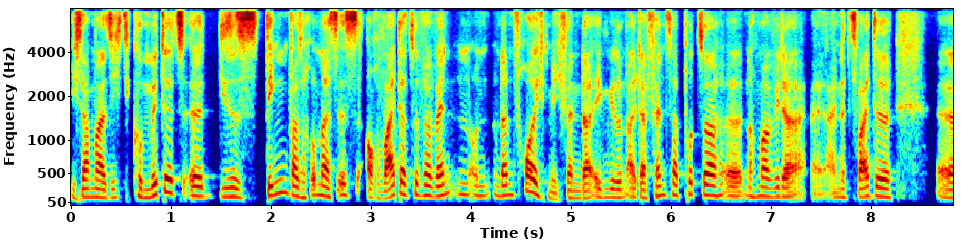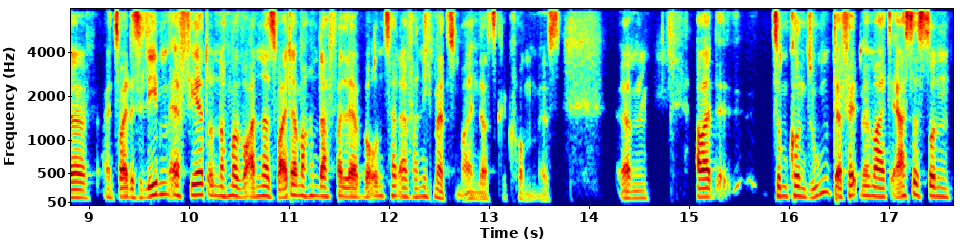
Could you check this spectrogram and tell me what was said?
ich sag mal, sich committed, äh, dieses Ding, was auch immer es ist, auch weiter zu verwenden. Und, und dann freue ich mich, wenn da irgendwie so ein alter Fensterputzer äh, nochmal wieder eine zweite, äh, ein zweites Leben erfährt und nochmal woanders weitermachen darf, weil er bei uns halt einfach nicht mehr zum Einsatz gekommen ist. Ähm, aber äh, zum Konsum, da fällt mir mal als erstes so ein,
